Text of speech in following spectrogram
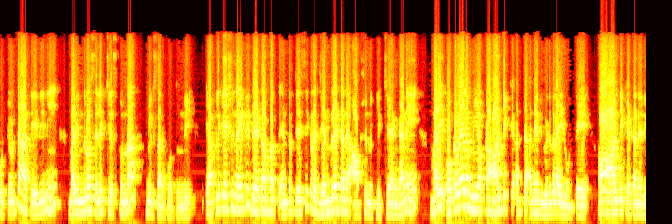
పుట్టి ఉంటే ఆ తేదీని మరి ఇందులో సెలెక్ట్ చేసుకున్నా మీకు సరిపోతుంది. Application ID date of birth enter చేసి ఇక్కడ జనరేట్ అనే ఆప్షన్ క్లిక్ చేయంగానే మరి ఒకవేళ మీ యొక్క హాల్ టికెట్ అనేది విడుదల అయి ఉంటే ఆ హాల్ టికెట్ అనేది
